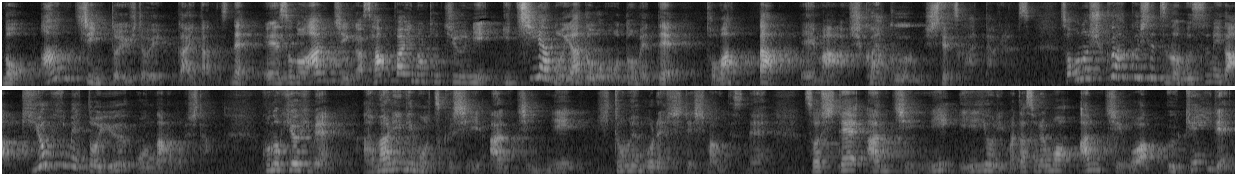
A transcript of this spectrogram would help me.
んの安珍という人がいたんですね、えー、その安珍が参拝の途中に一夜の宿を求めて泊まった、えー、まあ宿泊施設があったわけなんです。そこの宿泊施設の娘が清姫という女の子でした。この清姫あまりにも美しい安珍に一目惚れしてしまうんですね。そして安珍に言い寄りまたそれも安珍は受け入れ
